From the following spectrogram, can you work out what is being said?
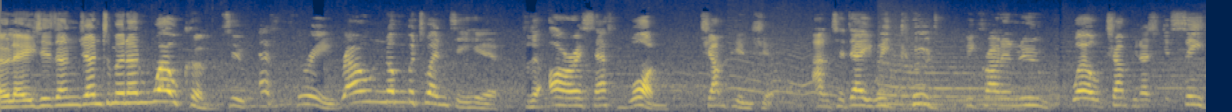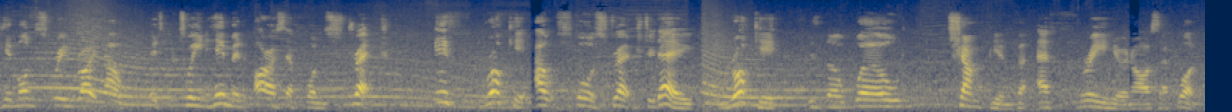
Hello ladies and gentlemen and welcome to F3 round number 20 here for the RSF 1 Championship. And today we could be crowning a new world champion. As you can see him on screen right now it's between him and RSF 1 Stretch. If Rocket outscores Stretch today Rocket is the world champion for F3 here in RSF 1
